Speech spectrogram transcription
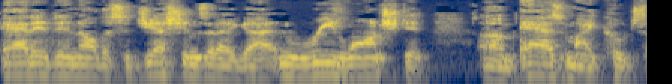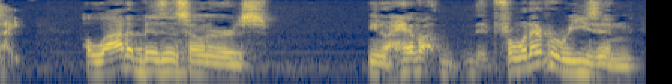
added in all the suggestions that I got, and relaunched it um, as My Coach Site. A lot of business owners, you know, have for whatever reason,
